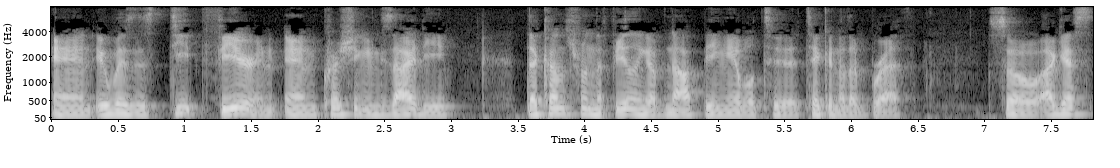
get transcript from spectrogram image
and it was this deep fear and, and crushing anxiety that comes from the feeling of not being able to take another breath so i guess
